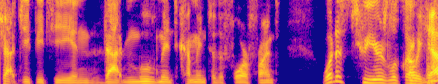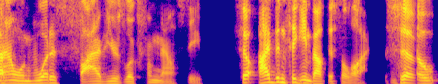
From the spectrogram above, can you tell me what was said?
ChatGPT and that movement coming to the forefront. What does two years look like oh, from yes. now? And what does five years look from now, Steve? So I've been thinking about this a lot. Mm-hmm. So,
